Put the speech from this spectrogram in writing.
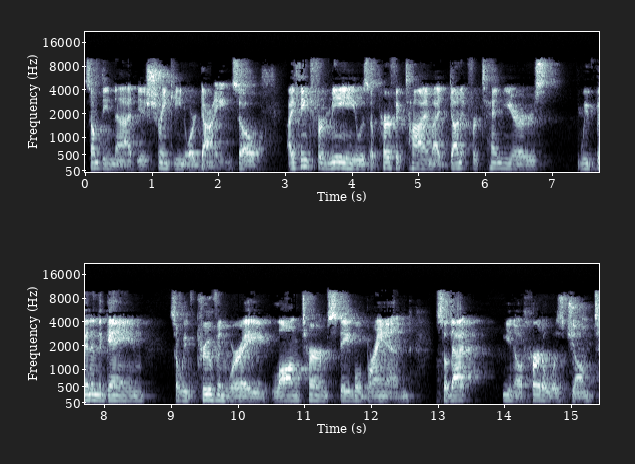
something that is shrinking or dying. So i think for me it was a perfect time. I'd done it for 10 years. We've been in the game. So we've proven we're a long-term stable brand. So that you know hurdle was jumped.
